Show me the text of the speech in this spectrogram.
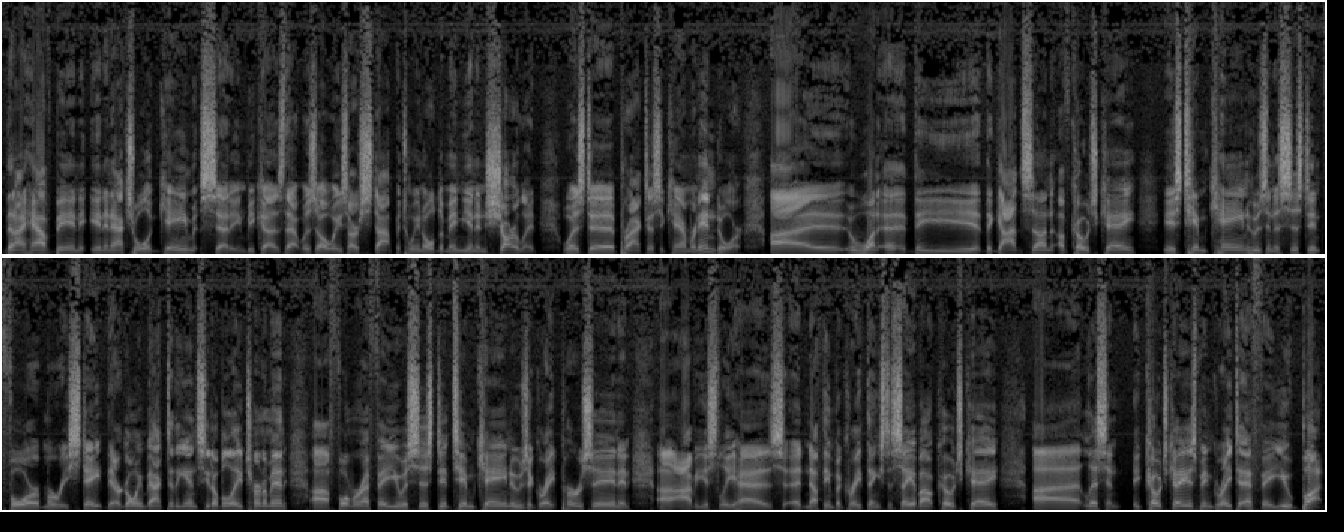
than I have been in an actual game setting because that was always our stop between Old Dominion and Charlotte was to practice at Cameron Indoor. Uh, one uh, the the godson of Coach K is Tim Kane, who's an assistant for Murray State. They're going back to the NCAA tournament. Uh, former FAU assistant Tim Kane, who's a great person and uh, obviously has uh, nothing but great things to say about Coach K. Uh, listen, Coach K has been great to FAU, but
